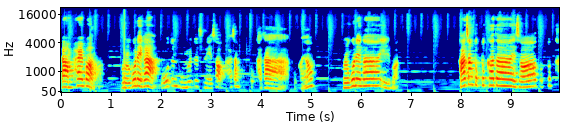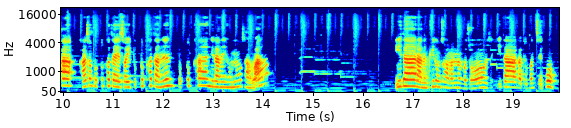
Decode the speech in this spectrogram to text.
다음 8번. 돌고래가 모든 동물들 중에서 가장 똑똑하다 볼까요? 돌고래가 1번. 가장 똑똑하다에서 똑똑하 가장 똑똑하다에서 이 똑똑하다는 똑똑한이라는 형용사와 이다라는 비동사가 만난 거죠. 그래서 이다가 두 번째고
